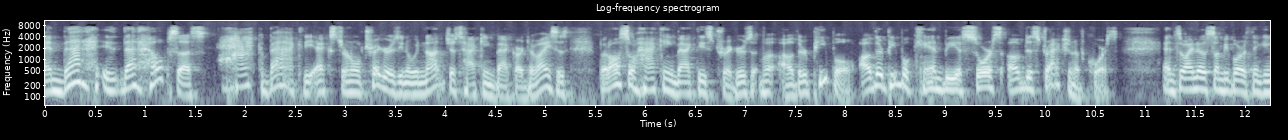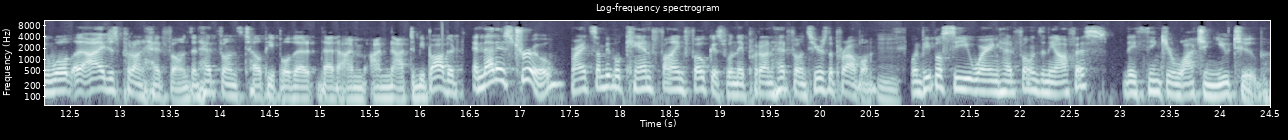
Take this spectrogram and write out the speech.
And that is, that helps us hack back the external triggers. You know, we're not just hacking back our devices, but also hacking back these triggers of other people. Other people can be a source of distraction, of course. And so I know some people are thinking, well, I just put on headphones, and headphones tell people that that I'm I'm not to be bothered. And that is true, right? Some people can find focus when they put on headphones. Here's the problem: mm. when people see you wearing headphones in the office, they think you're watching YouTube.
